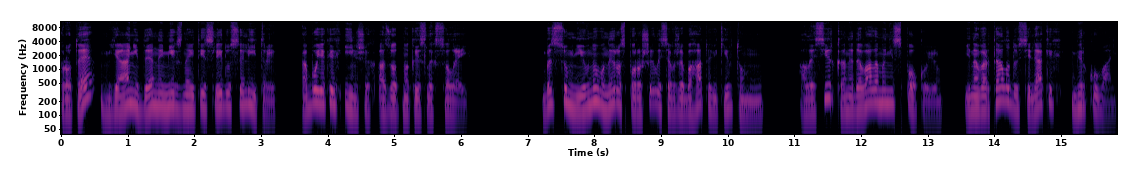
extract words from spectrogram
Проте я ніде не міг знайти сліду селітри або яких інших азотно-кислих солей. Безсумнівно, вони розпорошилися вже багато віків тому, Але сірка не давала мені спокою і навертала до всіляких міркувань.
